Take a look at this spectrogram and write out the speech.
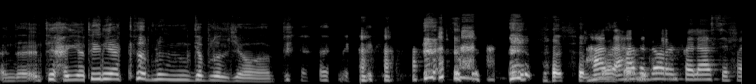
أنت حيرتيني أكثر من قبل الجواب. هذا هذا دور الفلاسفة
